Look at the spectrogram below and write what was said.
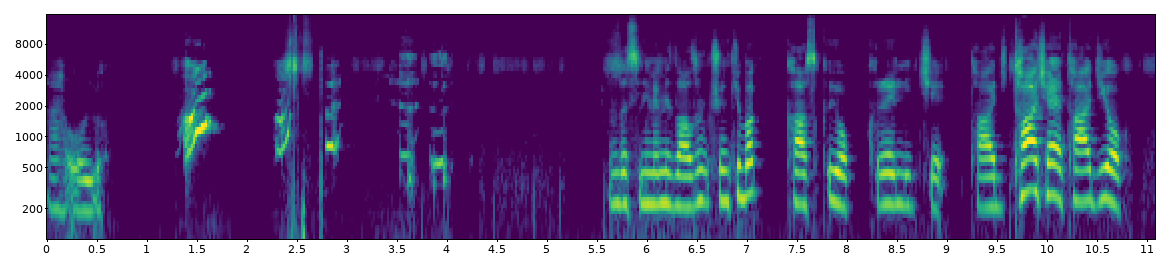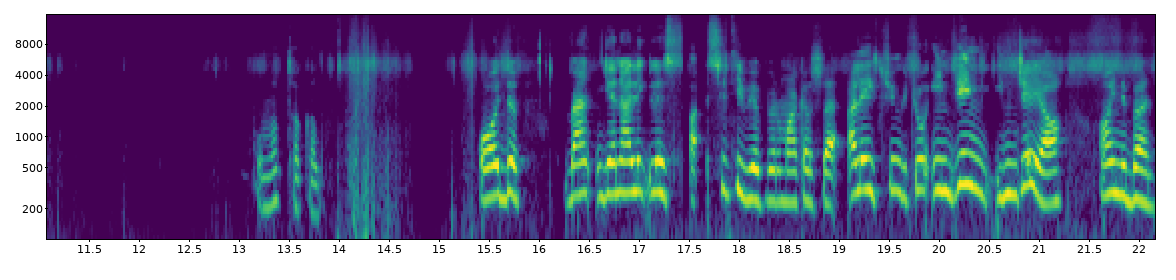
Heh oldu. Şunu da silmemiz lazım. Çünkü bak kaskı yok. Kraliçe tacı. Taç he tacı yok. Bunu takalım. Oydu. Ben genellikle Steve yapıyorum arkadaşlar. Alex çünkü çok ince ince ya. Aynı ben.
